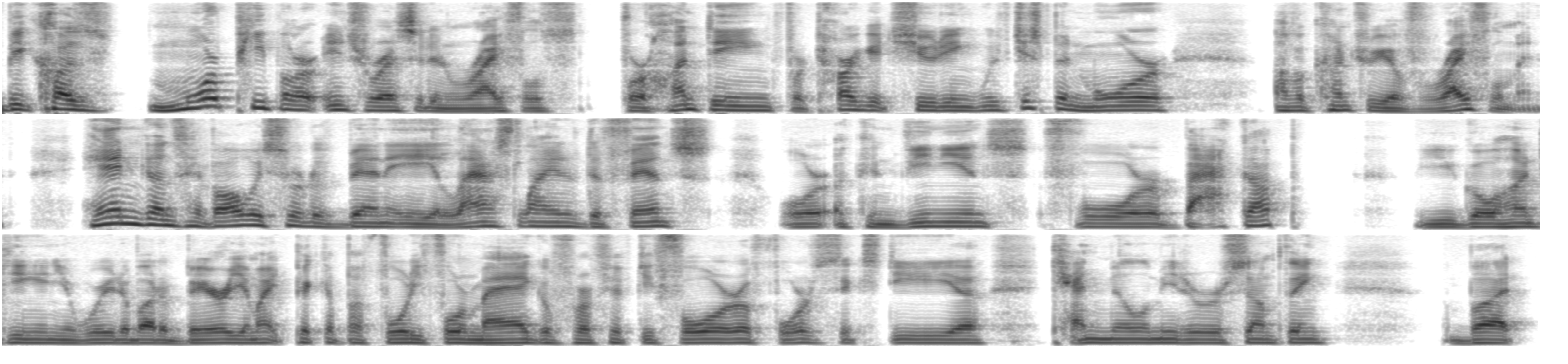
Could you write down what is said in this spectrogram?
because more people are interested in rifles for hunting, for target shooting, we've just been more of a country of riflemen handguns have always sort of been a last line of defense or a convenience for backup. You go hunting and you're worried about a bear, you might pick up a 44 mag or 454, a 460, a 10 millimeter or something. But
